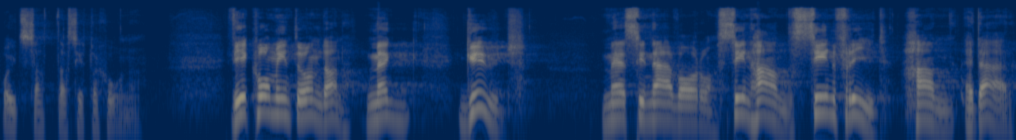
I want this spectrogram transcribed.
och utsatta situationen. Vi kommer inte undan, men Gud med sin närvaro, sin hand, sin frid, han är där.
